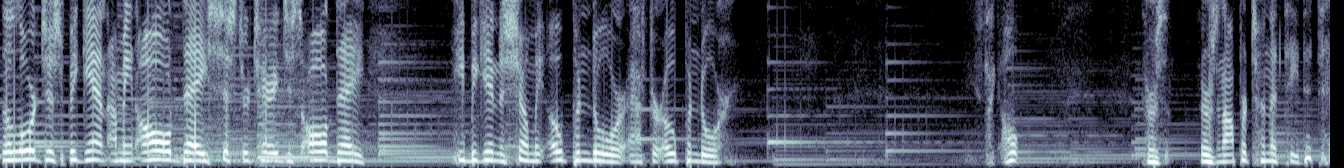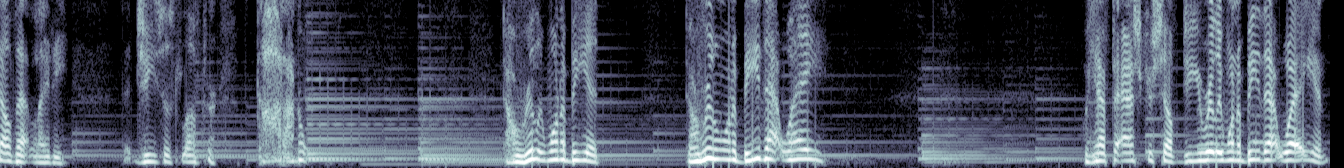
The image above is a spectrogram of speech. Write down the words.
The Lord just began, I mean, all day, Sister Terry, just all day he began to show me open door after open door. He's like, oh, there's there's an opportunity to tell that lady that Jesus loved her. But God, I don't. Do I really want to be a? Do I really want to be that way? We have to ask yourself, do you really want to be that way and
